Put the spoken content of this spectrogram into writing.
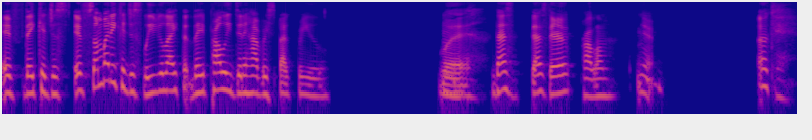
If they could just if somebody could just leave you like that, they probably didn't have respect for you. But that's that's their problem. Yeah. Okay.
